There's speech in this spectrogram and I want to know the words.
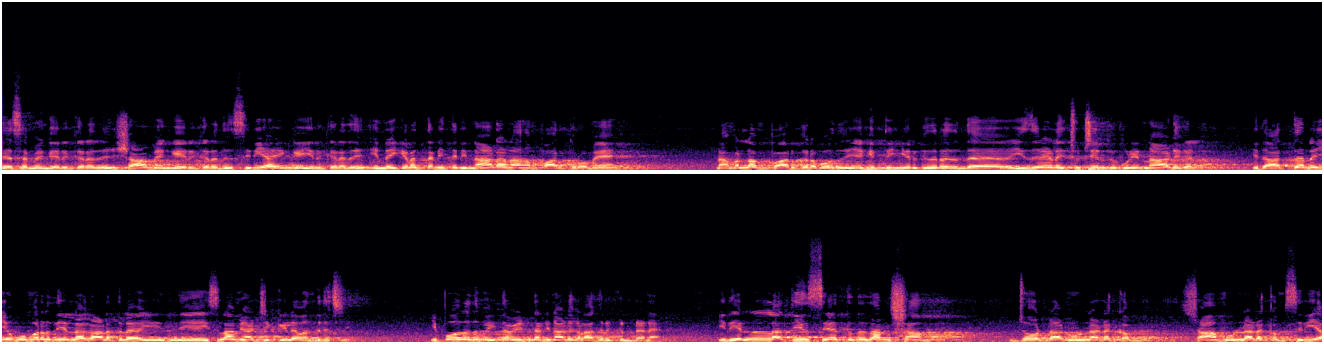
தேசம் எங்கே இருக்கிறது? ஷாம் எங்கே இருக்கிறது? சிரியா எங்கே இருக்கிறது? இன்றைக்கெல்லாம் தனித்தனி நாடாக நாம் பார்க்கிறோமே. நாமெல்லாம் பார்க்கிற போது எகிப்து இங்கே இருக்கிற இந்த இஸ்ரேலை சுற்றி இருக்கக்கூடிய நாடுகள். இது அத்தனையும் உமரது எல்லா காலத்தில் இஸ்லாமிய ஆட்சி கீழே வந்துருச்சு. இப்போது அது போய் தமிழ் தனி நாடுகளாக இருக்கின்றன. இது எல்லாத்தையும் சேர்த்தது தான் ஷாம். ஜோர்டான் உள்ளடக்கம் ஷாம் உள்ளடக்கம் சிரியா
